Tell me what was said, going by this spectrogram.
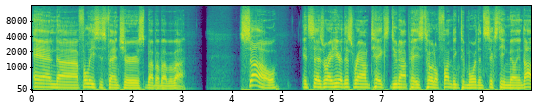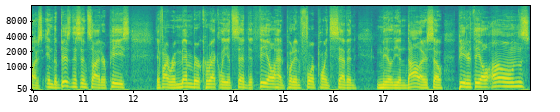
and uh, Felicis Ventures, blah, blah, blah, blah, blah. So it says right here this round takes Do Not Pay's total funding to more than $16 million. In the Business Insider piece, if I remember correctly, it said that Thiel had put in $4.7 million. So Peter Thiel owns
